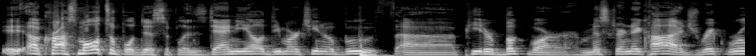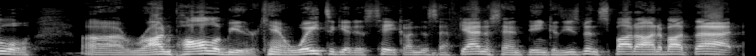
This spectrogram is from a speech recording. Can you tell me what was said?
in across multiple disciplines. Danielle DiMartino Booth, uh, Peter Boockvar, Mr. Nick Hodge, Rick Rule, uh, Ron Paul will be there. Can't wait to get his take on this Afghanistan thing because he's been spot on about that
